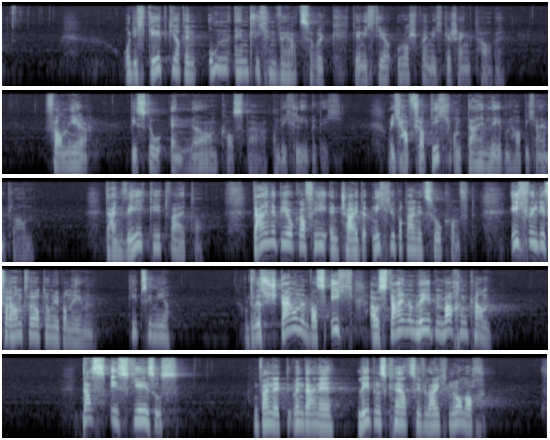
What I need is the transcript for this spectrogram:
Und ich gebe dir den unendlichen Wert zurück, den ich dir ursprünglich geschenkt habe. Vor mir bist du enorm kostbar und ich liebe dich. Und ich habe für dich und dein Leben habe ich einen Plan. Dein Weg geht weiter. Deine Biografie entscheidet nicht über deine Zukunft. Ich will die Verantwortung übernehmen. Gib sie mir. Und du wirst staunen, was ich aus deinem Leben machen kann. Das ist Jesus. Und wenn, deine Lebenskerze vielleicht nur noch,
